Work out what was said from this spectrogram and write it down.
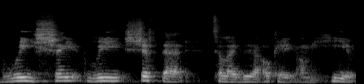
reshape, reshift that to like be like, okay, I'm here,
